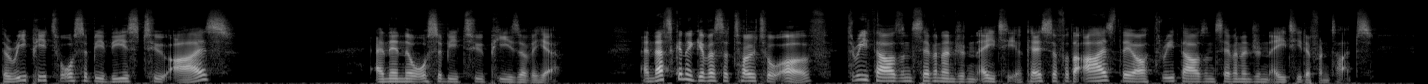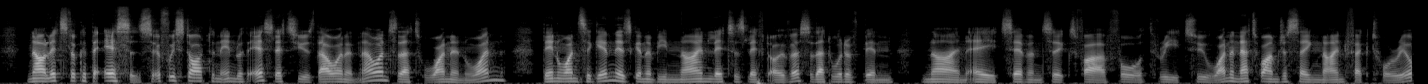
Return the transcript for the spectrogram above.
The repeats will also be these two I's, and then there'll also be two P's over here. And that's going to give us a total of 3,780. Okay, so for the I's, there are 3,780 different types. Now let's look at the S's. So if we start and end with S, let's use that one and that one. So that's 1 and 1. Then once again, there's going to be 9 letters left over. So that would have been 9, 8, 7, 6, 5, 4, 3, 2, 1. And that's why I'm just saying 9 factorial.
